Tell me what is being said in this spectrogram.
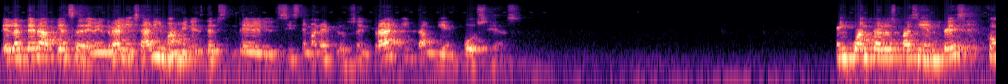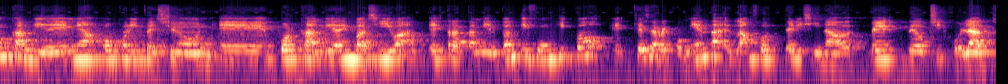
de la terapia se deben realizar imágenes del, sistema nervioso central y también óseas. En cuanto a los pacientes con candidemia o con infección eh, por cándida invasiva, el tratamiento antifúngico eh, que se recomienda es la anfotericina B de oxicolato.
